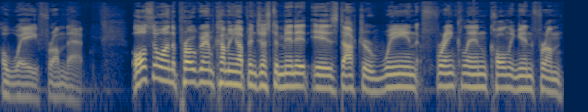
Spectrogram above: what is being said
away from that. Also on the program coming up in just a minute is Dr. Wayne Franklin calling in from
